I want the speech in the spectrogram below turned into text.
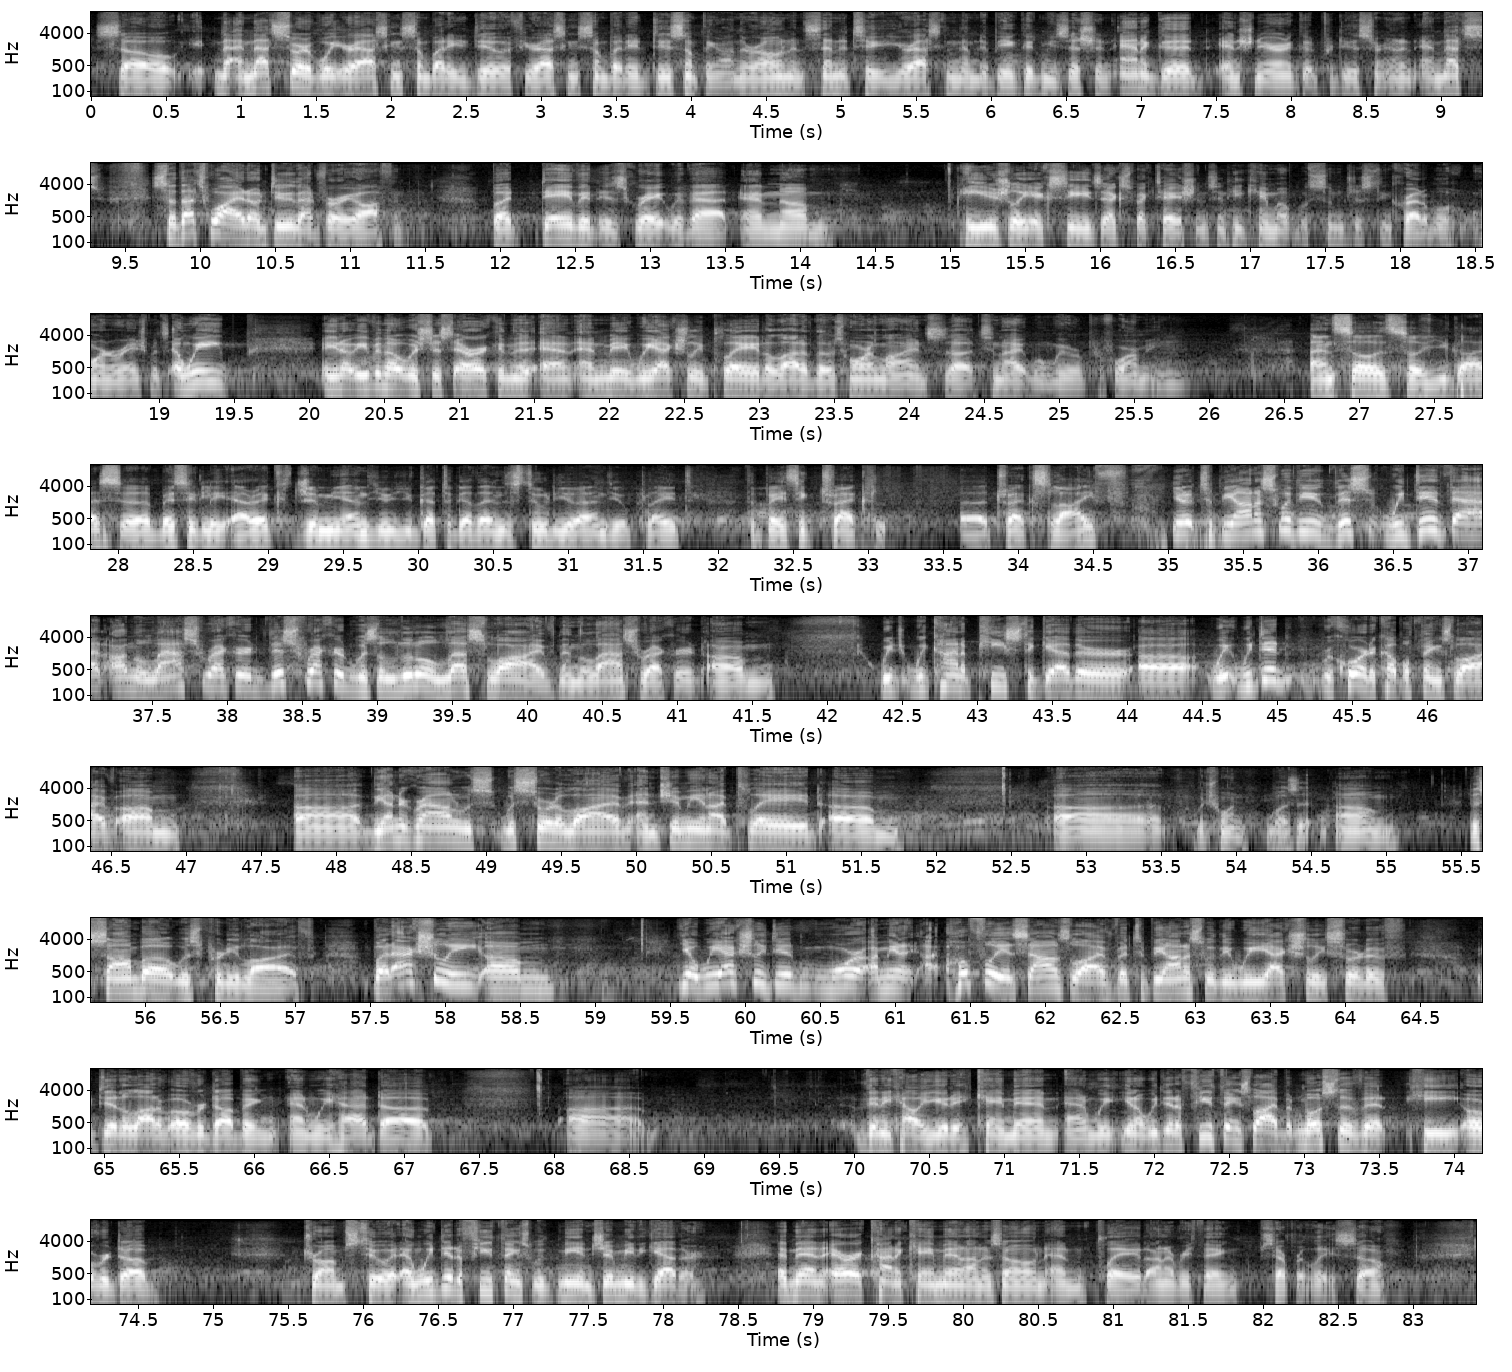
So, and that's sort of what you're asking somebody to do. If you're asking somebody to do something on their own and send it to you, you're asking them to be a good musician and a good engineer and a good producer. And, and that's, so that's why I don't do that very often. But David is great with that. And, um, he usually exceeds expectations, and he came up with some just incredible horn arrangements. And we, you know, even though it was just Eric and, the, and, and me, we actually played a lot of those horn lines uh, tonight when we were performing. And so, so you guys, uh, basically Eric, Jimmy, and you, you got together in the studio and you played the basic track, uh, tracks live. You know, to be honest with you, this we did that on the last record. This record was a little less live than the last record. Um, we, we kind of pieced together. Uh, we, we did record a couple things live. Um, uh, the Underground was, was sort of live, and Jimmy and I played. Um, uh, which one was it? The Samba was pretty live, but actually. Um, yeah, we actually did more. I mean, hopefully it sounds live, but to be honest with you, we actually sort of did a lot of overdubbing, and we had uh, uh, Vinny Caliuta came in, and we, you know, we did a few things live, but most of it he overdubbed drums to it, and we did a few things with me and Jimmy together, and then Eric kind of came in on his own and played on everything separately. So.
